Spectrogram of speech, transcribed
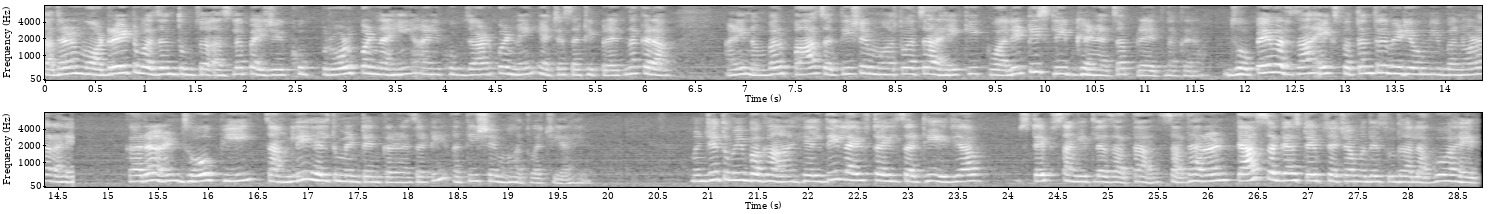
साधारण मॉडरेट वजन तुमचं असलं पाहिजे. खूप रोड पण नाही आणि खूप जाड पण नाही याच्यासाठी प्रयत्न करा. आणि नंबर पाच अतिशय महत्त्वाचा आहे की क्वालिटी स्लीप घेण्याचा प्रयत्न करा. झोपेवरचा एक स्वतंत्र व्हिडिओ मी बनवणार आहे. कारण झोप ही चांगली हेल्थ मेंटेन करण्यासाठी अतिशय महत्त्वाची आहे. म्हणजे तुम्ही बघा हेल्दी लाईफस्टाईलसाठी ज्या स्टेप्स सांगितल्या जातात साधारण त्याच सगळ्या स्टेप्स याच्यामध्ये सुद्धा लागू आहेत.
